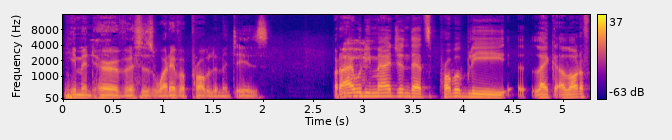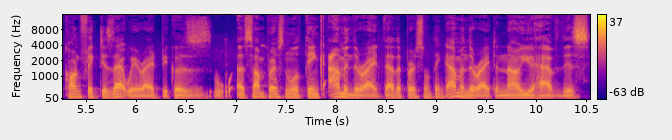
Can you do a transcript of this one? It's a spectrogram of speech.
him and her versus whatever problem it is. But I would imagine that's probably like a lot of conflict is that way, right? Because uh, some person will think I'm in the right, the other person will think I'm in the right, and now you have this.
